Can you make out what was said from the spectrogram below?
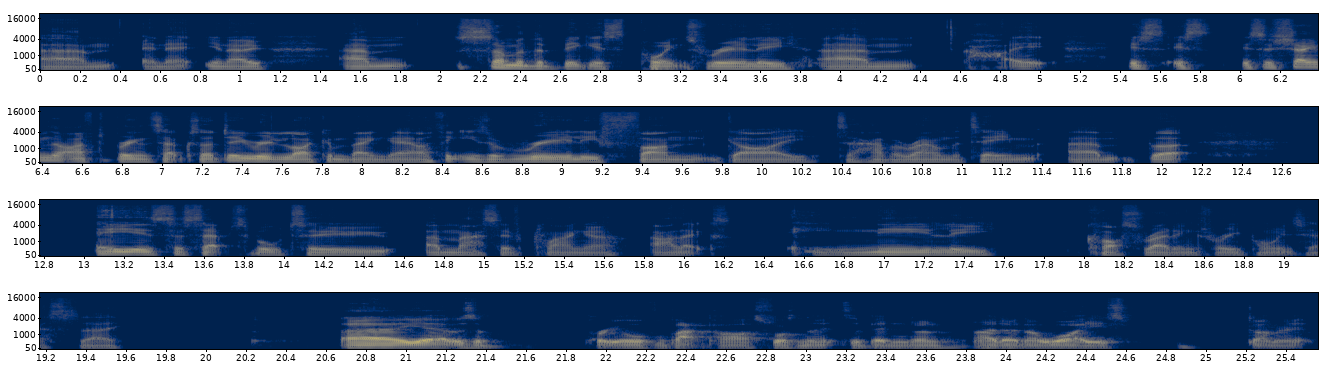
um, in it. You know, um, some of the biggest points really. Um, it, it's it's it's a shame that I have to bring this up because I do really like Mbengue. I think he's a really fun guy to have around the team. Um, but he is susceptible to a massive clanger, Alex. He nearly cost Reading three points yesterday. Uh, yeah, it was a pretty awful back pass, wasn't it, to Bindon? I don't know why he's done it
